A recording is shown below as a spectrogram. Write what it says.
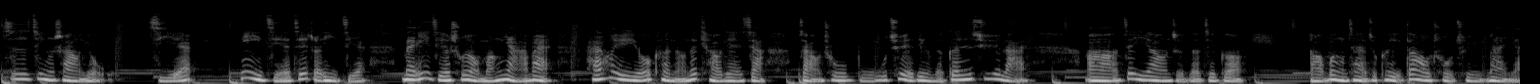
枝茎上有节。一节接着一节，每一节除有萌芽外，还会有可能的条件下长出不确定的根须来，啊，这样子的这个。啊，瓮菜就可以到处去蔓延，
